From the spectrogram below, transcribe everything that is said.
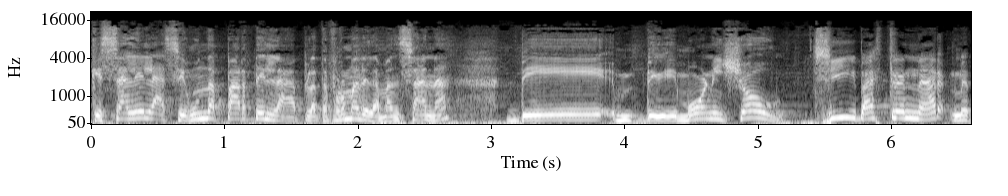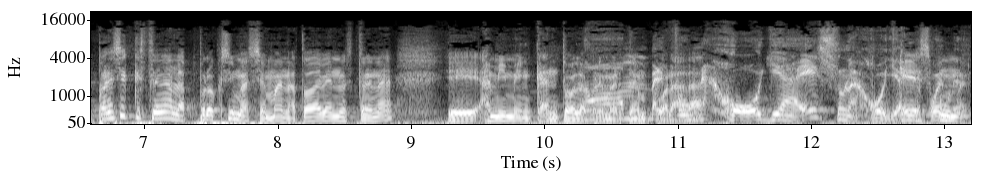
Que sale la segunda parte en la plataforma de la manzana de, de Morning Show. Sí, va a estrenar, me parece que estrena la próxima semana, todavía no estrena. Eh, a mí me encantó la No, primera hombre, temporada. Fue una joya, es una joya. Es, un-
